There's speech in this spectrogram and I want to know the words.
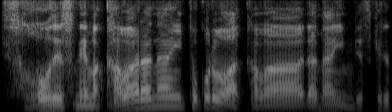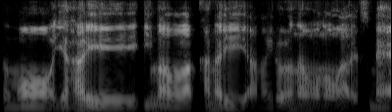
そうですね。まあ、変わらないところは変わらないんですけれども、やはり今はかなり、あの、いろいろなものがですね、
